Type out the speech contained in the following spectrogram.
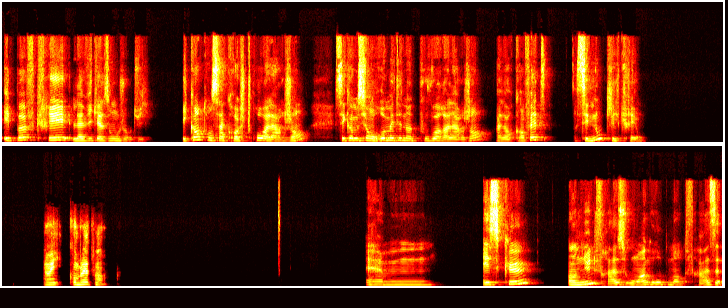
et peuvent créer la vie qu'elles ont aujourd'hui. Et quand on s'accroche trop à l'argent, c'est comme si on remettait notre pouvoir à l'argent, alors qu'en fait, c'est nous qui le créons. Oui, complètement. Euh, Est-ce que, en une phrase ou un groupement de phrases,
